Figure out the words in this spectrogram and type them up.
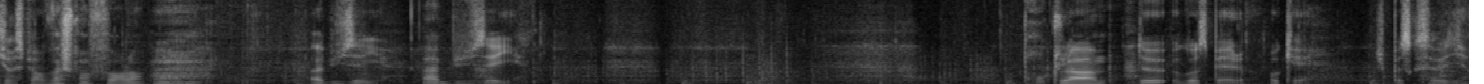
Qui respire vachement fort là. Oh. Abusé. Proclame de gospel. Ok. Je sais pas ce que ça veut dire.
